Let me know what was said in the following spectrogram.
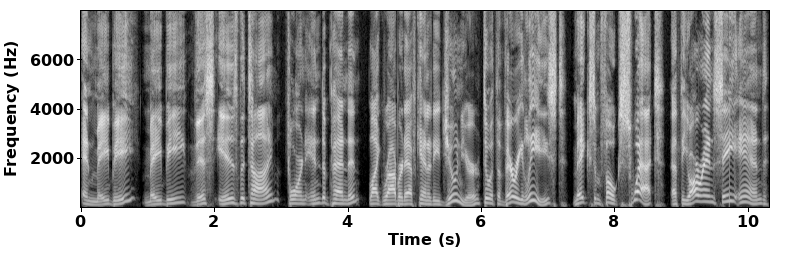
And maybe, maybe this is the time for an independent like Robert F. Kennedy Jr. to, at the very least, make some folks sweat at the RNC and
